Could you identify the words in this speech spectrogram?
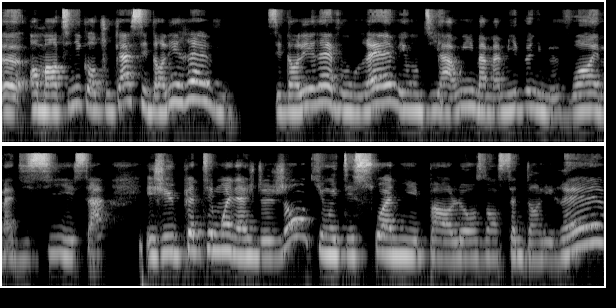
euh, en Martinique, en tout cas, c'est dans les rêves. C'est dans les rêves. On rêve et on dit, ah oui, ma mamie est venue me voir, elle m'a dit ci et ça. Et j'ai eu plein de témoignages de gens qui ont été soignés par leurs ancêtres dans les rêves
